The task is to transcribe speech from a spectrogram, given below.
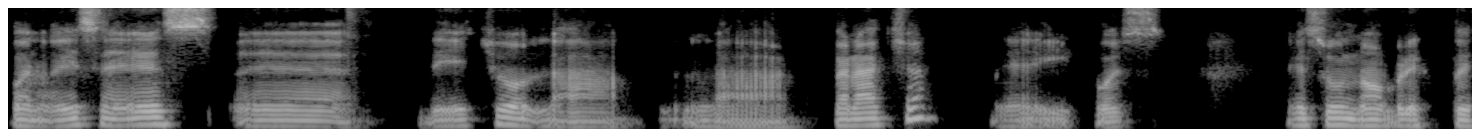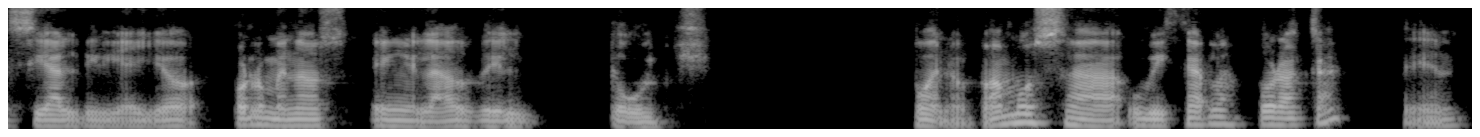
Bueno, ese es, eh, de hecho, la, la caracha. y pues Es un nombre especial, diría yo, por lo menos en el lado del Deutsch. Bueno, vamos a ubicarlas por acá. Bien,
